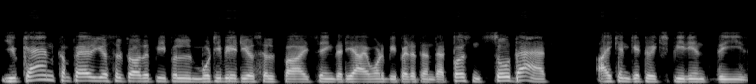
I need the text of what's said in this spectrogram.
you can compare yourself to other people, motivate yourself by saying that, yeah, I want to be better than that person so that I can get to experience these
